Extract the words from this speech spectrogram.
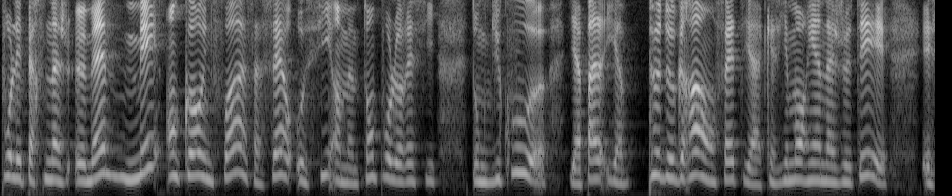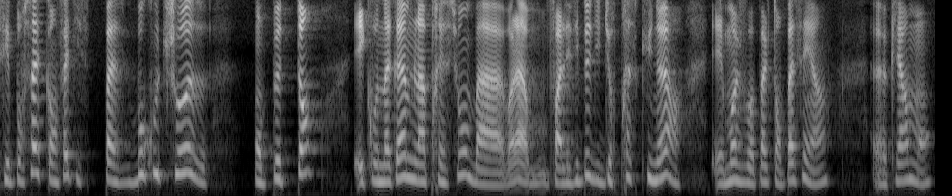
pour les personnages eux-mêmes, mais encore une fois, ça sert aussi en même temps pour le récit. Donc du coup, euh, il y a pas, y a peu de gras en fait, il y a quasiment rien à jeter, et, et c'est pour ça qu'en fait, il se passe beaucoup de choses en peu de temps, et qu'on a quand même l'impression, bah voilà, enfin les épisodes ils durent presque une heure, et moi je vois pas le temps passer, hein, euh, clairement.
